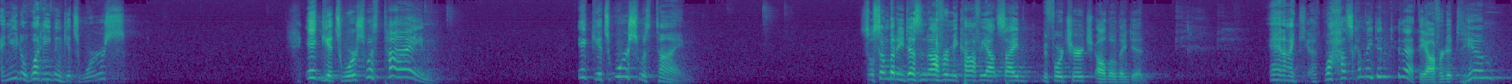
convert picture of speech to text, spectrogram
And you know what even gets worse? It gets worse with time. It gets worse with time. So somebody doesn't offer me coffee outside before church, although they did. And I, well, how come they didn't do that? They offered it to him.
